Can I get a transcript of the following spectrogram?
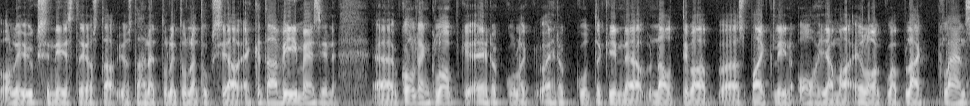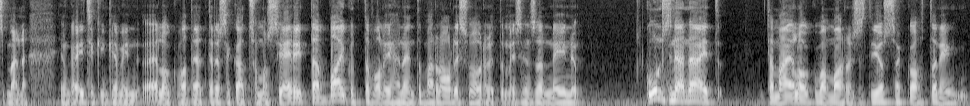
oli yksi niistä, josta, josta hänet tuli tunnetuksi. Ja ehkä tämä viimeisin äh, Golden Globe-ehdokkuuttakin nauttiva äh, Spike Leein ohjaama elokuva Black Clansman, jonka itsekin kävin elokuvateatterissa katsomassa. Ja erittäin vaikuttava oli hänen tämä roolisuoriutumisensa, niin kun sinä näit tämä elokuva mahdollisesti jossain kohtaa, niin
